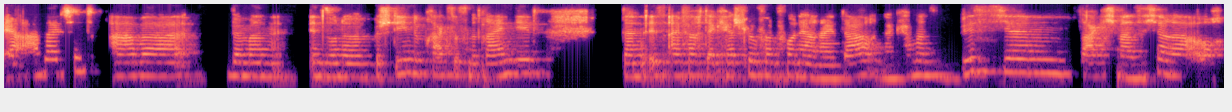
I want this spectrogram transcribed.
erarbeitet. Aber wenn man in so eine bestehende Praxis mit reingeht, dann ist einfach der Cashflow von vornherein da und dann kann man so ein bisschen, sage ich mal, sicherer auch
